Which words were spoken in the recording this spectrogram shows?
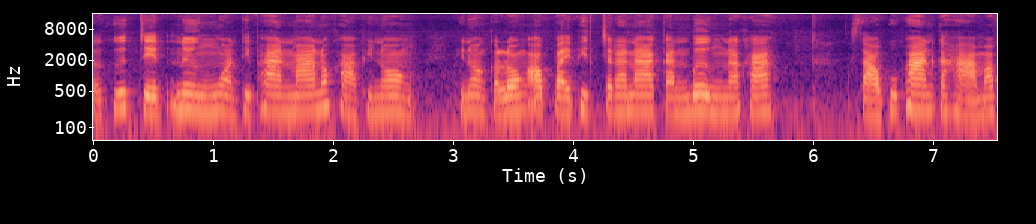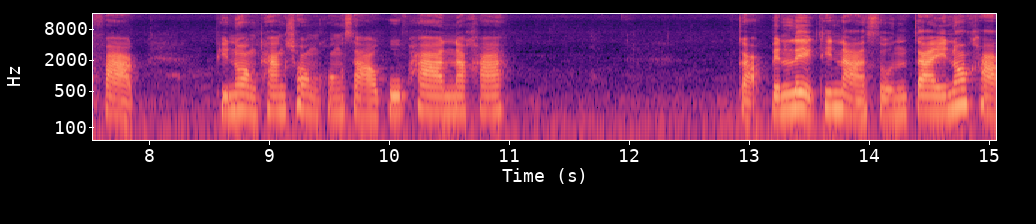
ก็คือเจ็ดหนึ่งงวดที่ผ่านมาเนาะค่ะ พี่น้อง พี่น้องก็ลองเอาไปพิจารณากันเบิ่งนะคะ สาวผู้พานก็หามาฝาก พี่น้องทางช่องของสาวผู้พานนะคะกะเป็นเลขที่น่าสนใจเนาะค่ะ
